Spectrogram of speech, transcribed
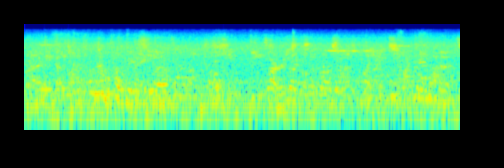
完了，你等那个总统那个，一个耳朵，一个耳朵，发现？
